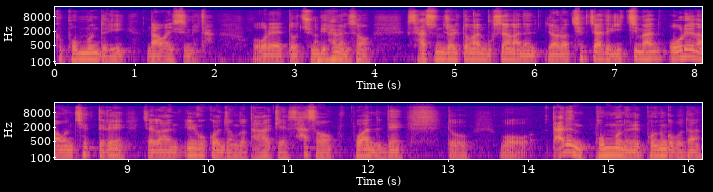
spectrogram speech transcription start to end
그 본문들이 나와 있습니다. 올해 또 준비하면서 사순절 동안 묵상하는 여러 책자들이 있지만 올해 나온 책들을 제가 한 일곱 권 정도 다 이렇게 사서 보았는데 또 뭐 다른 본문을 보는 것보다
